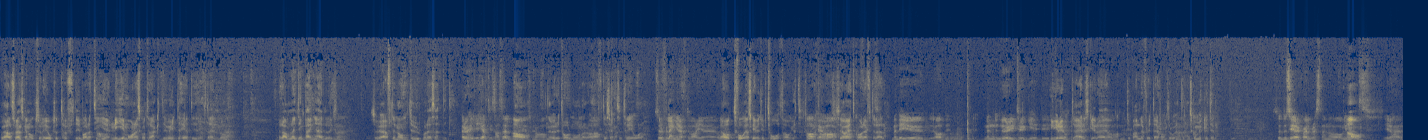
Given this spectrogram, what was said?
Och i Allsvenskan också, det är ju också tufft. Det är ju bara 10, Ja. 9 månaders kontrakt. Det är ju inte heltidsanställd och Nej. ramlar inte in pengar heller liksom. Nej. Så vi har haft enorm tur på det sättet. Är du he- heltidsanställd? Ja, ja. nu är det 12 månader och har haft det senaste tre åren. Så du förlänger efter varje år? Jag har två, jag skriver typ två taget. Två Ja, okej, taget. ja. så jag har ett Ja, kvar efter det här. Men det är ju, ja, det, men nu är du ju trygg i i Det är grymt, jag älskar ju det. Jag Ja. kommer typ aldrig flytta ifrån tror jag inte. Det ska mycket till. Så du ser dig själv resten av, av livet Ja. i det här?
